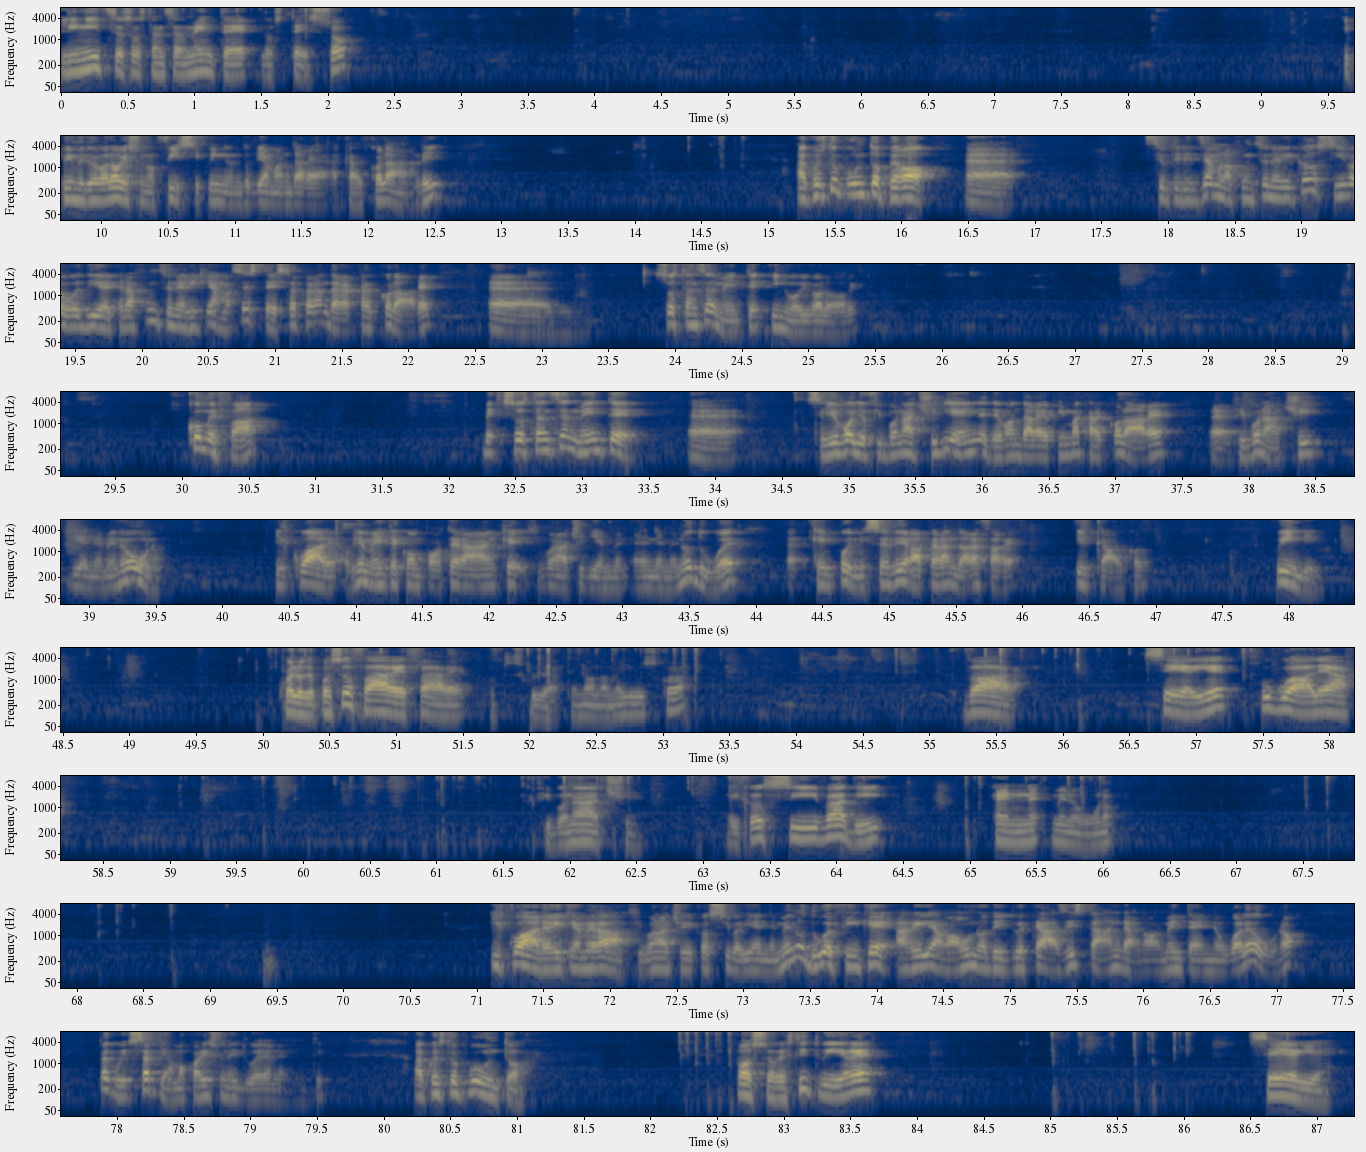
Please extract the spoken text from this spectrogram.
l'inizio sostanzialmente è lo stesso, i primi due valori sono fissi, quindi non dobbiamo andare a calcolarli. A questo punto però, eh, se utilizziamo la funzione ricorsiva, vuol dire che la funzione richiama se stessa per andare a calcolare eh, sostanzialmente i nuovi valori. Come fa? Beh, sostanzialmente, eh, se io voglio Fibonacci di n, devo andare prima a calcolare eh, Fibonacci di n-1, il quale ovviamente comporterà anche Fibonacci di n-2, eh, che poi mi servirà per andare a fare il calcolo. Quindi, quello che posso fare è fare, scusate, non la maiuscola, var serie uguale a Fibonacci ricorsiva di n-1. il quale richiamerà Fibonacci ricorsiva di n-2 finché arriviamo a uno dei due casi standard, normalmente n uguale a 1, per cui sappiamo quali sono i due elementi. A questo punto posso restituire serie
